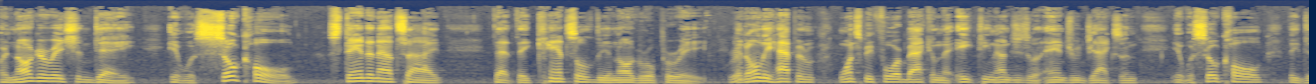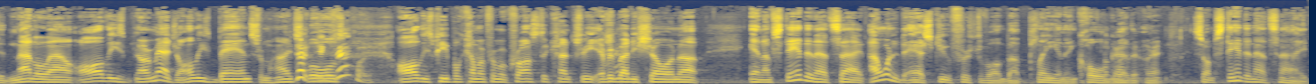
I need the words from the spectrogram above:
Inauguration day It was so cold standing outside that they canceled the inaugural parade. It only happened once before back in the 1800s with Andrew Jackson. It was so cold they did not allow all these. Now imagine all these bands from high schools, exactly. all these people coming from across the country, everybody showing up. And I'm standing outside. I wanted to ask you, first of all, about playing in cold Okay. weather. All right. So I'm standing outside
